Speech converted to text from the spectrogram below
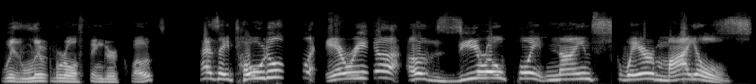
with liberal finger quotes, has a total area of 0.9 square miles.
